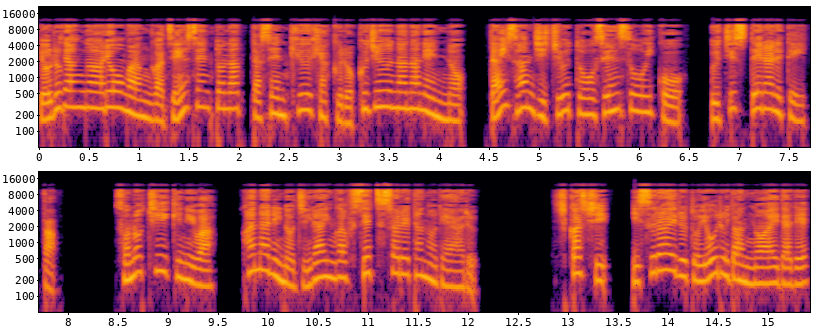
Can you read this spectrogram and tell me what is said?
ヨルダン川両岸が前線となった1967年の第三次中東戦争以降、打ち捨てられていた。その地域には、かなりの地雷が敷設されたのである。しかし、イスラエルとヨルダンの間で、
